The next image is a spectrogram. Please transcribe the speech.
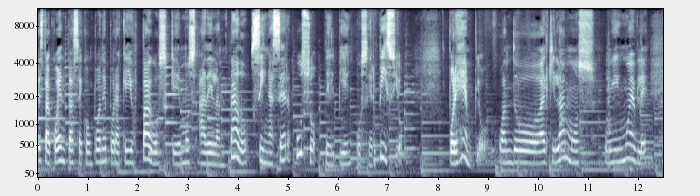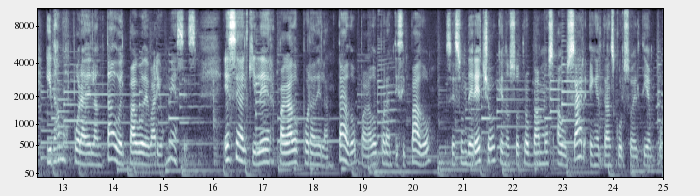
Esta cuenta se compone por aquellos pagos que hemos adelantado sin hacer uso del bien o servicio. Por ejemplo, cuando alquilamos un inmueble y damos por adelantado el pago de varios meses, ese alquiler pagado por adelantado, pagado por anticipado, es un derecho que nosotros vamos a usar en el transcurso del tiempo.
